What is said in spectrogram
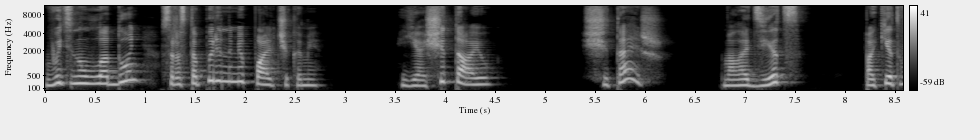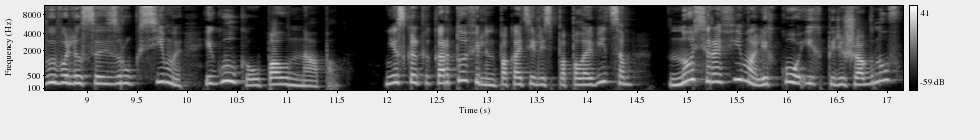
вытянул ладонь с растопыренными пальчиками. «Я считаю». «Считаешь? Молодец!» Пакет вывалился из рук Симы, и гулко упал на пол. Несколько картофелин покатились по половицам, но Серафима, легко их перешагнув,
